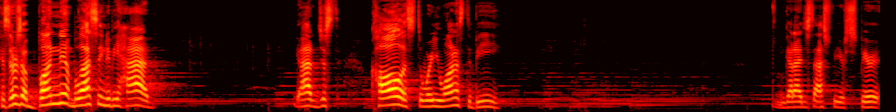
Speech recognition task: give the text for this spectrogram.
because there's abundant blessing to be had. God, just call us to where you want us to be. And God, I just ask for your spirit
